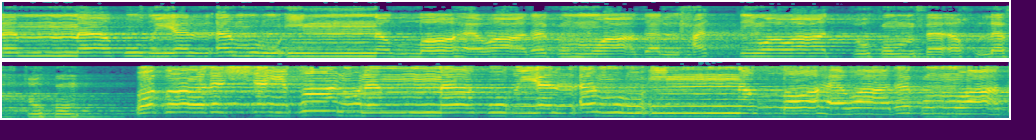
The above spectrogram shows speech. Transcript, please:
لما قضي الأمر إن الله وعدكم وعد الحق ووعدتكم فأخلفتكم. وقال الشيطان لما قضي الأمر إن الله وعدكم وعد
